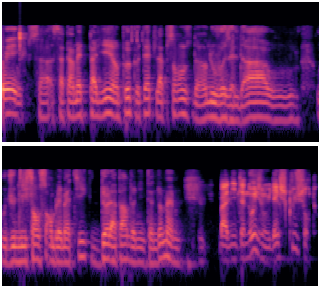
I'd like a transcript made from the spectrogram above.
Oui, Donc ça, ça permet de pallier un peu peut-être l'absence d'un nouveau Zelda ou, ou d'une licence emblématique de la part de Nintendo même. Bah, Nintendo, ils ont eu l'exclu surtout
